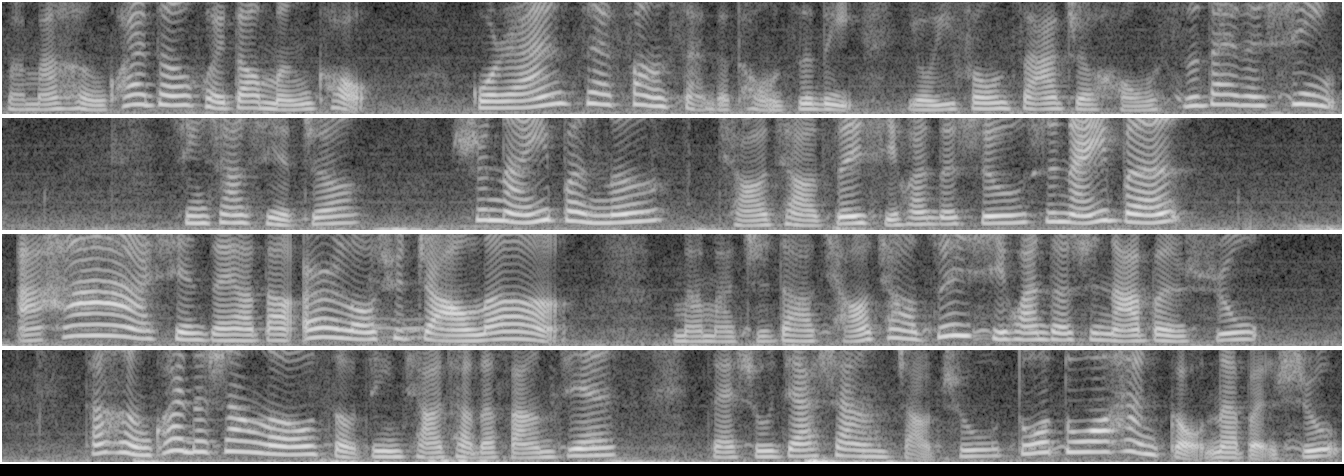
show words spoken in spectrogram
妈妈很快的回到门口，果然在放伞的桶子里有一封扎着红丝带的信。信上写着：“是哪一本呢？巧巧最喜欢的书是哪一本？”啊哈！现在要到二楼去找了。妈妈知道巧巧最喜欢的是哪本书。他很快的上楼，走进巧巧的房间，在书架上找出《多多和狗》那本书。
